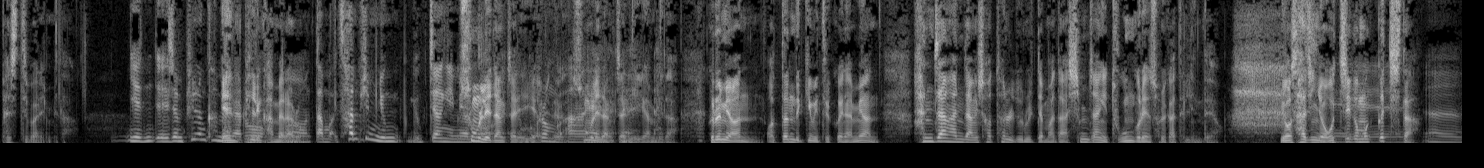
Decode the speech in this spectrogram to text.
페스티벌입니다. 예, 예전 필름 카메라로. 예, 필름 카메라로. 어, 딱뭐 36장이면. 24장짜리 뭐 얘기합니다. 아, 24장짜리 예, 예. 얘기합니다. 그러면 어떤 느낌이 들 거냐면 한장 한 장 셔터를 누를 때마다 심장이 두근거리는 소리가 들린대요. 요 사진 요거 찍으면 끝이다. 예.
